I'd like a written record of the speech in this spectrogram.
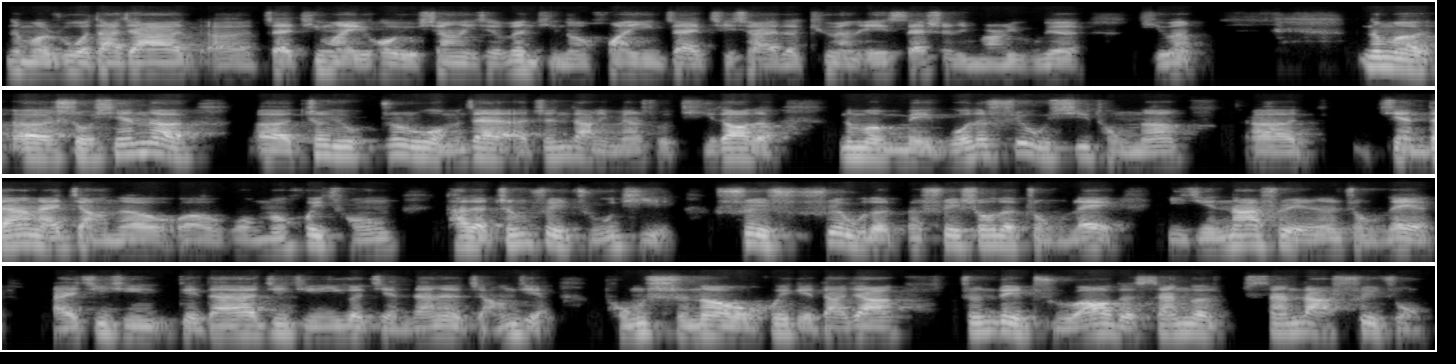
那么如果大家呃在听完以后有相应一些问题呢，欢迎在接下来的 Q&A session 里面踊跃提问。那么呃，首先呢，呃，正如正如我们在 agenda 里面所提到的，那么美国的税务系统呢，呃，简单来讲呢，我我们会从它的征税主体、税税务的税收的种类以及纳税人的种类来进行给大家进行一个简单的讲解。同时呢，我会给大家针对主要的三个三大税种，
